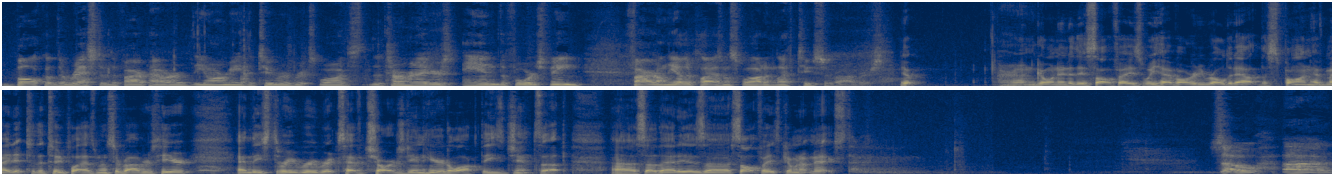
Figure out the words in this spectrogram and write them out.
bulk of the rest of the firepower of the army, the two rubric squads, the Terminators and the Forge Fiend fired on the other plasma squad and left two survivors. Yep. All right, and going into the assault phase, we have already rolled it out. The spawn have made it to the two plasma survivors here, and these three rubrics have charged in here to lock these gents up. Uh, so that is uh, assault phase coming up next. So, uh,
